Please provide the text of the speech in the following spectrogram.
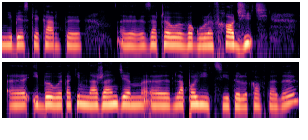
niebieskie karty zaczęły w ogóle wchodzić i były takim narzędziem e, dla policji tylko wtedy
